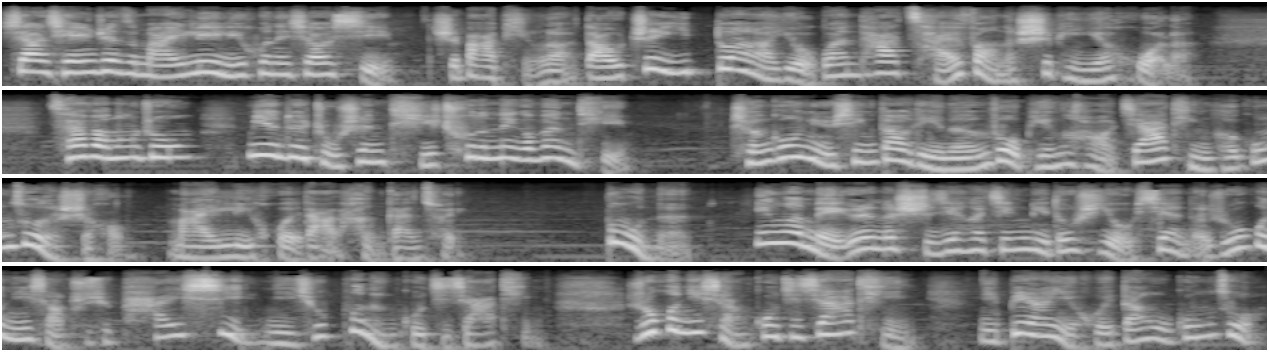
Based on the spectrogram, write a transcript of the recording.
像前一阵子马伊琍离婚的消息是霸屏了，导致一段啊有关她采访的视频也火了。采访当中，面对主持人提出的那个问题，成功女性到底能否平衡好家庭和工作的时候，马伊琍回答的很干脆，不能。因为每个人的时间和精力都是有限的。如果你想出去拍戏，你就不能顾及家庭；如果你想顾及家庭，你必然也会耽误工作。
